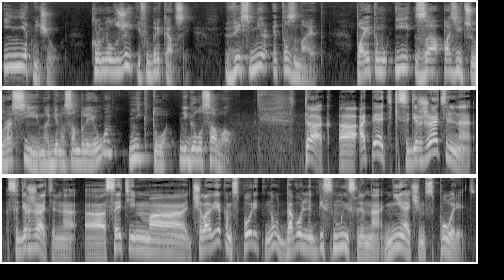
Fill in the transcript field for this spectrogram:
и нет ничего, кроме лжи и фабрикаций. Весь мир это знает. Поэтому и за позицию России на Генассамблее ООН никто не голосовал. Так, а, опять-таки содержательно, содержательно а, с этим а, человеком спорить, ну, довольно бессмысленно, не о чем спорить.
